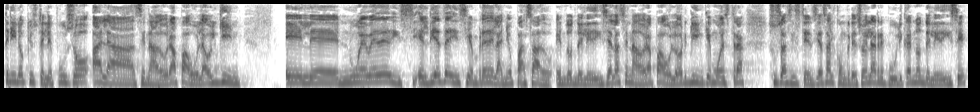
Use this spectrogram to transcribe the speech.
trino que usted le puso a la senadora Paola Holguín el, eh, 9 de el 10 de diciembre del año pasado, en donde le dice a la senadora Paola Holguín que muestra sus asistencias al Congreso de la República, en donde le dice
